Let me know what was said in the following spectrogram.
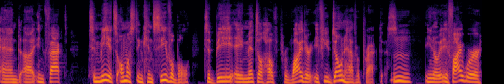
And uh, in fact, to me, it's almost inconceivable to be a mental health provider if you don't have a practice. Mm. You know, if I were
